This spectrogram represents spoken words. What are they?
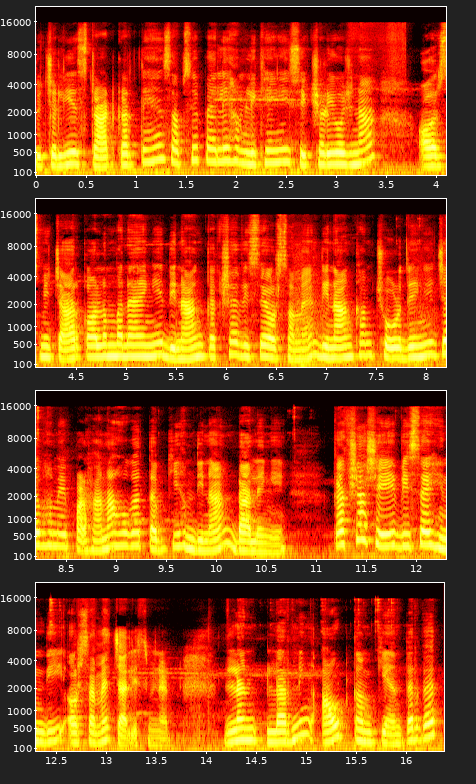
तो चलिए स्टार्ट करते हैं। सबसे पहले हम लिखेंगे शिक्षण योजना और इसमें चार कॉलम बनाएँगे। दिनांक, कक्षा, विषय और समय। दिनांक हम छोड़ देंगे। जब हमें पढ़ाना होगा, तब की हम दिनांक डालेंगे। कक्षा छः विषय हिंदी और समय चालीस मिनट। लर्निंग आउटकम के अंतर्गत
